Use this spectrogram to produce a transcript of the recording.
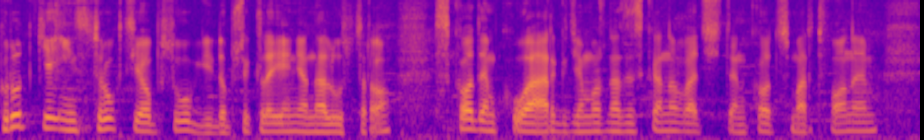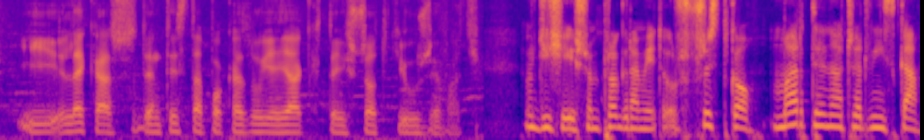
krótkie instrukcje obsługi do przyklejenia na lustro z kodem QR, gdzie można zeskanować ten kod smartfonem i lekarz, dentysta pokazuje, jak tej szczotki używać. W dzisiejszym programie to już wszystko. Martyna Czerwińska.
